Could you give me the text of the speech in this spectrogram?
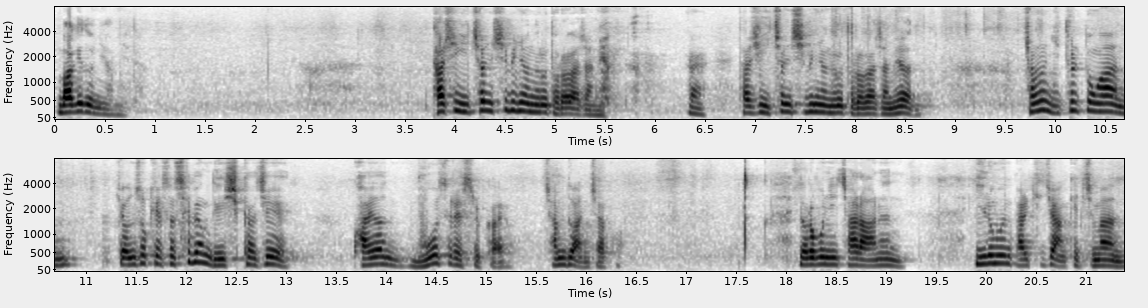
마게도니아입니다. 다시 2012년으로 돌아가자면, 네, 다시 2012년으로 돌아가자면, 저는 이틀 동안 연속해서 새벽 4시까지 과연 무엇을 했을까요? 잠도 안 자고. 여러분이 잘 아는 이름은 밝히지 않겠지만,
